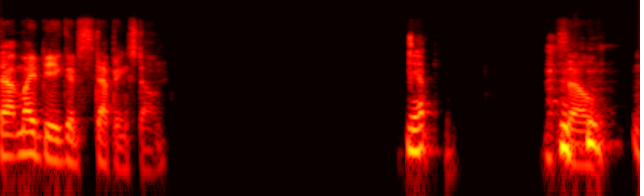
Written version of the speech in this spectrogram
that might be a good stepping stone. Yep. So,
